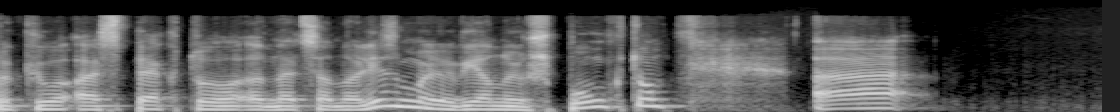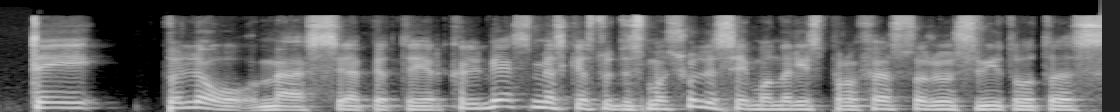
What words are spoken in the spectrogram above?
tokių aspektų nacionalizmo vienu iš punktų. A tai toliau mes apie tai ir kalbėsimės. Kęstutis masiulis seimo narys profesorius vytautas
